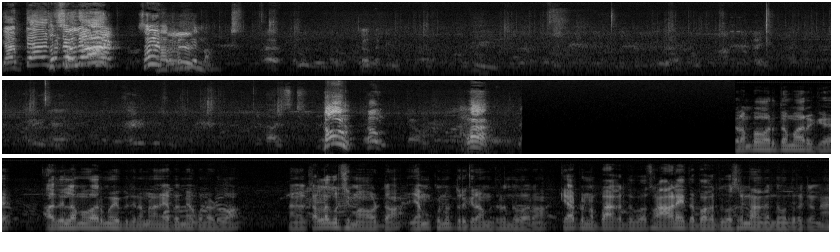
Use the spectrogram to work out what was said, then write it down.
கேப்டன் சல்யூட் Down. அண்ணா, ரொம்ப வருத்தமாக இருக்குது அது இல்லாமல் வறுமை ஒழிப்பு தினமும் நாங்கள் எப்பவுமே கொண்டாடுவோம். நாங்கள் கள்ளக்குறிச்சி மாவட்டம் எம் குன்னத்தூர் கிராமத்துலேருந்து வரோம். கேப்டனை பார்க்கறதுக்கோசரம் ஆலயத்தை பார்க்கறதுக்கோசரம் அங்கேருந்து வந்திருக்கேண்ணே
